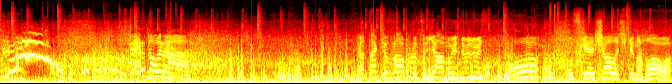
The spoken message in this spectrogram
Бля! Я так і знав про цю яму і дивлюсь. О, Узке щелочки на голову.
